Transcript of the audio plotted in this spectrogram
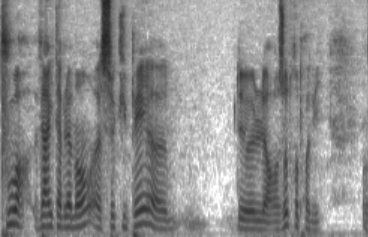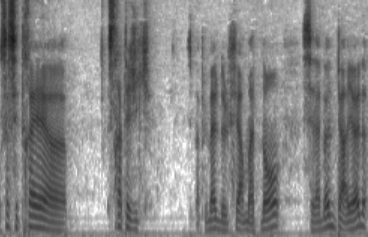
pour véritablement euh, s'occuper euh, de leurs autres produits. Donc ça c'est très euh, stratégique. C'est pas plus mal de le faire maintenant, c'est la bonne période.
